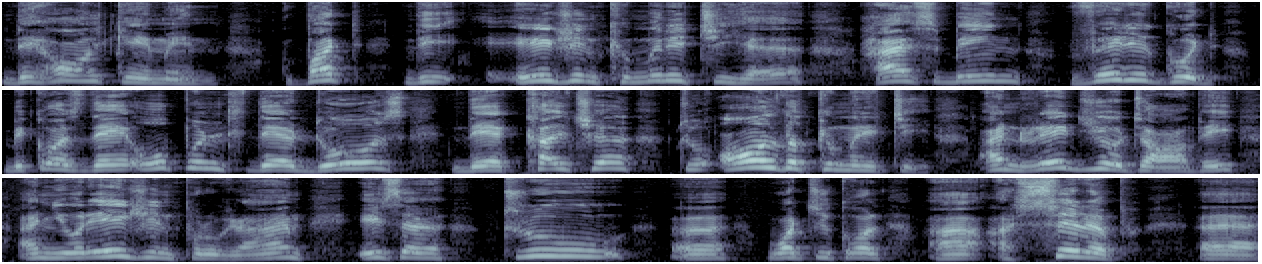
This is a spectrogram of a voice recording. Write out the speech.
they all came in. But the Asian community here has been very good because they opened their doors, their culture to all the community. And Radio Derby and your Asian program is a true, uh, what you call uh, a syrup uh,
